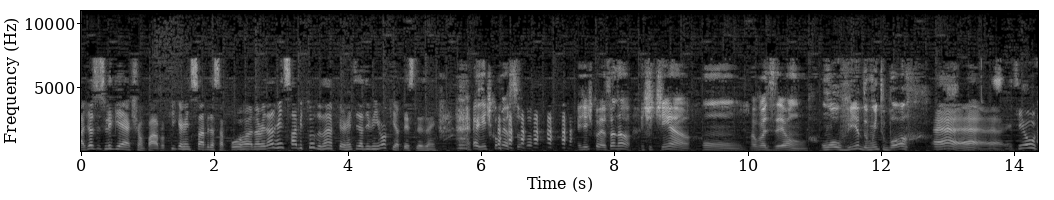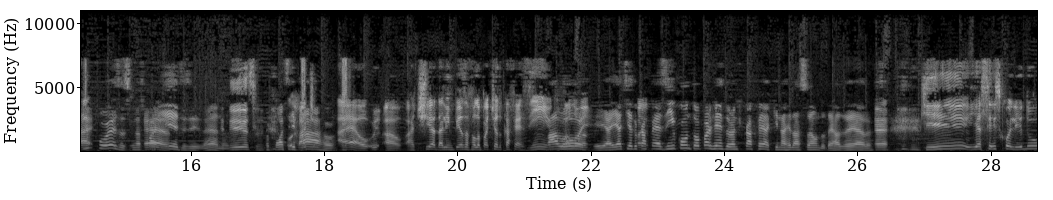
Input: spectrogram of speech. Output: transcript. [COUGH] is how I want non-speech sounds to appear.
Tá, Justice League Action, Pablo. O que, que a gente sabe dessa porra? Na verdade, a gente sabe tudo, né? Porque a gente adivinhou que ia ter esse desenho. É, a gente começou. a gente começou, não. A gente tinha um. Eu vou dizer, um, um ouvido muito bom. É, é, é. A gente ouviu Ah, coisas nas é. paredes, né? No, Isso. no pote de barro. Ah, é, a, a tia da limpeza falou pra tia do cafezinho. Falou, falou e aí a tia do cafezinho contou pra gente durante o café aqui na redação do Terra Zero. que ia ser escolhido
